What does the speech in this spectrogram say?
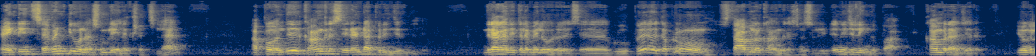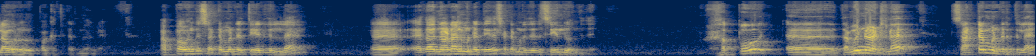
Nineteen seventy one assembly எலெக்ஷன்ஸ்ல அப்போ வந்து காங்கிரஸ் இரண்டா பிரிஞ்சிருந்தது. இந்திரா காந்தி தலைமையில் ஒரு குரூப் அதுக்கப்புறம் ஸ்தாபன காங்கிரஸ்னு சொல்லிட்டு நிஜலிங்கப்பா காமராஜர் இவங்கெல்லாம் ஒரு பக்கத்துல இருந்தாங்க. அப்போ வந்து சட்டமன்ற தேர்தலில் அதாவது நாடாளுமன்ற தேர்தல் சட்டமன்ற தேர்தல் சேர்ந்து வந்தது. அப்போ தமிழ்நாட்டில் சட்டமன்றத்தில்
